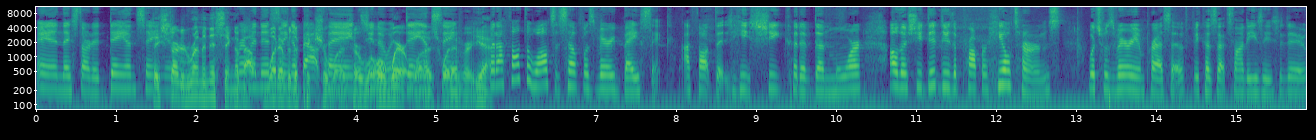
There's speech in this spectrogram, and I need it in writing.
and they started dancing. They started reminiscing about reminiscing whatever the about picture things, was, or, you know, or where it was, whatever. Yeah. But I thought the waltz itself was very basic. I thought that he she could have done more, although she did do the proper heel turns, which was very impressive because that's not easy to do.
